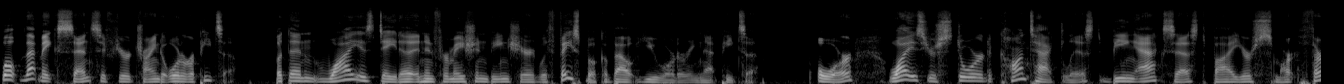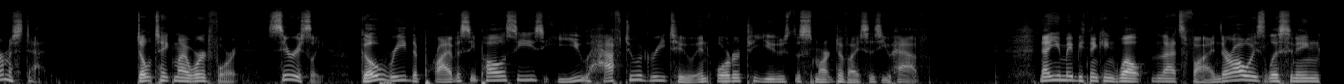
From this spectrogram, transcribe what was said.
Well, that makes sense if you're trying to order a pizza. But then why is data and information being shared with Facebook about you ordering that pizza? Or why is your stored contact list being accessed by your smart thermostat? Don't take my word for it. Seriously, go read the privacy policies you have to agree to in order to use the smart devices you have. Now, you may be thinking, well, that's fine. They're always listening,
